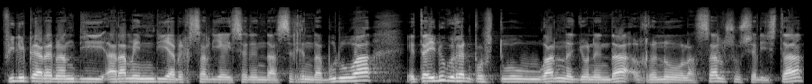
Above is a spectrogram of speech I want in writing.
Filipe Aramendi, Aramendi abertzalia izanen da zerrenda burua, eta iruguren postu Uan jonen da Renault Lazal sozialista,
